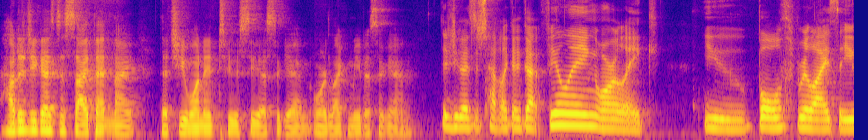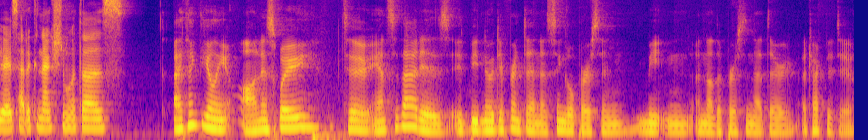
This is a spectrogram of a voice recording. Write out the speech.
How did you guys decide that night that you wanted to see us again or like meet us again? Did you guys just have like a gut feeling, or like you both realized that you guys had a connection with us? I think the only honest way to answer that is it'd be no different than a single person meeting another person that they're attracted to.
